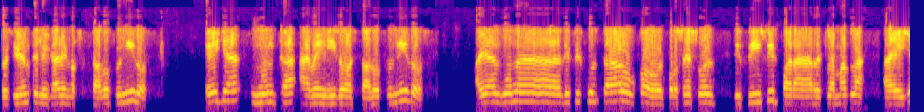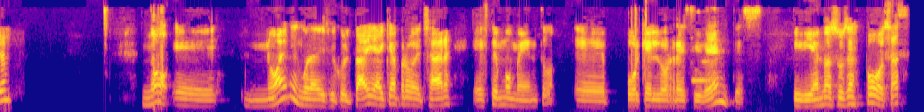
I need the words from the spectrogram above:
residente legal en los Estados Unidos ella nunca ha venido a Estados Unidos. ¿Hay alguna dificultad o, el proceso es difícil para reclamarla a ella? No, eh, no hay ninguna dificultad y hay que aprovechar este momento eh, porque los residentes pidiendo a sus esposas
